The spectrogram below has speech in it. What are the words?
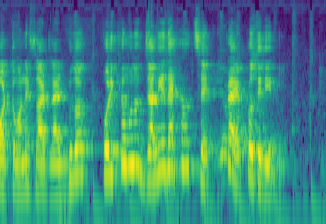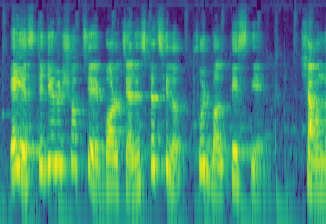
বর্তমানে ফ্লাড লাইটগুলো পরীক্ষামূলক জ্বালিয়ে দেখা হচ্ছে প্রায় প্রতিদিনই। এই স্টেডিয়ামের সবচেয়ে বড় চ্যালেঞ্জটা ছিল ফুটবল পিচ নিয়ে। সামান্য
